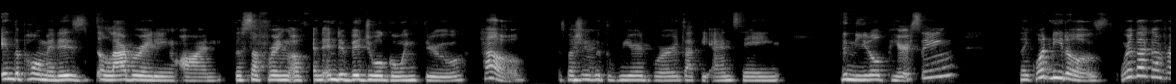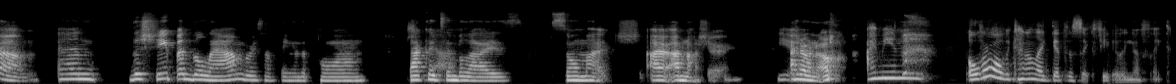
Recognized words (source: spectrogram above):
In the poem, it is elaborating on the suffering of an individual going through hell, especially mm-hmm. with weird words at the end saying the needle piercing. Like, what needles? Where'd that come from? And the sheep and the lamb or something in the poem that could yeah. symbolize so much. I, I'm not sure. Yeah. I don't know. I mean, overall we kind of like get this like feeling of like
